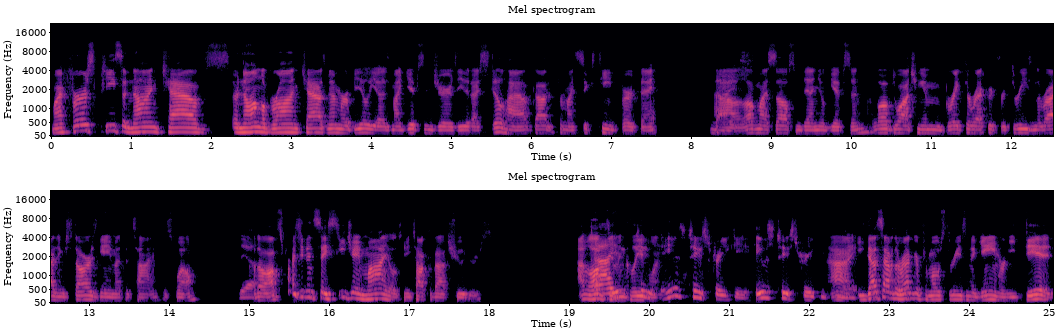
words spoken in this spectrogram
My first piece of non-Cavs or non-LeBron Cavs memorabilia is my Gibson jersey that I still have. Got it for my 16th birthday. Uh, nice. I love myself some Daniel Gibson. I loved watching him break the record for threes in the Rising Stars game at the time as well. Yeah. Although I'm surprised you didn't say CJ Miles when you talked about shooters. I loved Nah, him in Cleveland. Too, he was too streaky. He was too streaky for All me. He does have the record for most threes in a game, or he did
